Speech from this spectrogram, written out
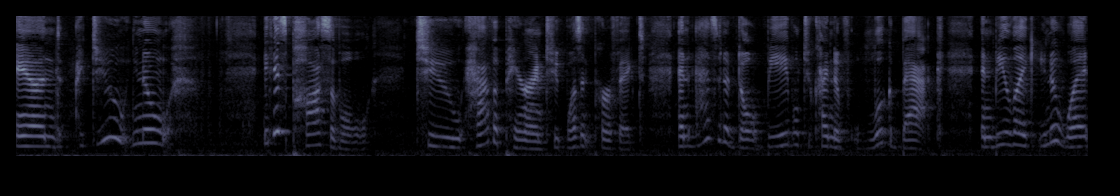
and I do, you know, it is possible to have a parent who wasn't perfect and as an adult be able to kind of look back and be like, you know what?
